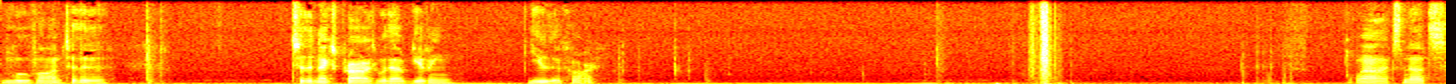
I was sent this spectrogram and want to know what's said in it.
move on to the to the next product without giving you the card. Wow, that's nuts.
